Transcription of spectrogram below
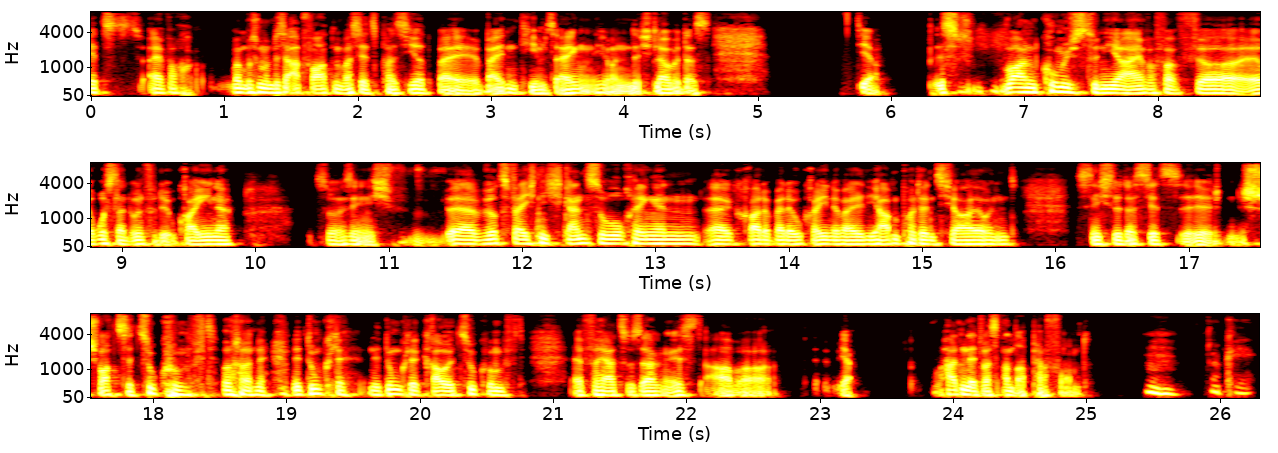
jetzt einfach, man muss mal ein bisschen abwarten, was jetzt passiert bei beiden Teams eigentlich. Und ich glaube, dass, ja, es war ein komisches Turnier einfach für, für äh, Russland und für die Ukraine. So sehen ich äh, wird es vielleicht nicht ganz so hoch hängen, äh, gerade bei der Ukraine, weil die haben Potenzial und es ist nicht so, dass jetzt äh, eine schwarze Zukunft oder eine, eine dunkle, eine dunkle graue Zukunft äh, vorherzusagen ist, aber ja, hatten etwas anders performt. Mhm, okay.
